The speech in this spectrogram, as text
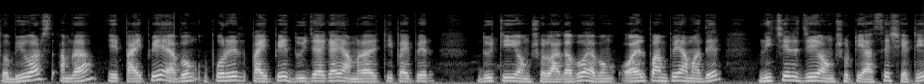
তো ভিউয়ার্স আমরা এই পাইপে এবং উপরের পাইপে দুই জায়গায় আমরা টি পাইপের দুইটি অংশ লাগাবো এবং অয়েল পাম্পে আমাদের নিচের যে অংশটি আছে, সেটি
